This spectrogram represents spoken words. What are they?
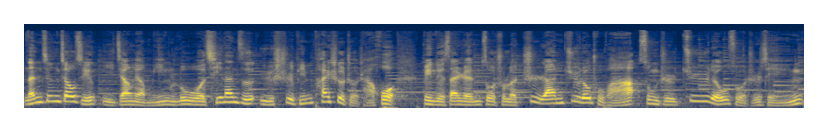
南京交警已将两名裸骑男子与视频拍摄者查获，并对三人做出了治安拘留处罚，送至拘留所执行。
